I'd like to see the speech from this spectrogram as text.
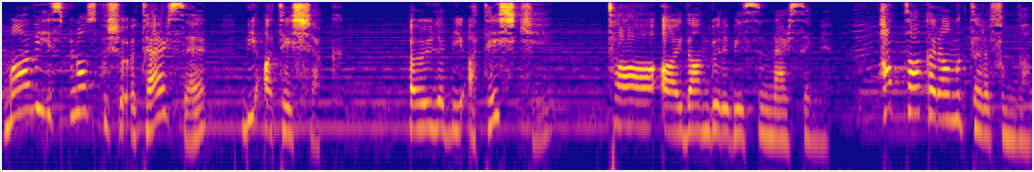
Mavi ispinoz kuşu öterse bir ateş yak. Öyle bir ateş ki ta aydan görebilsinler seni. Hatta karanlık tarafından.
